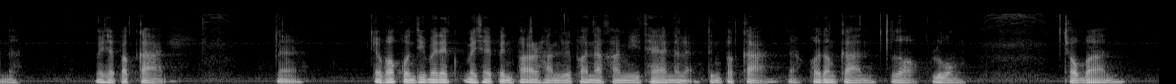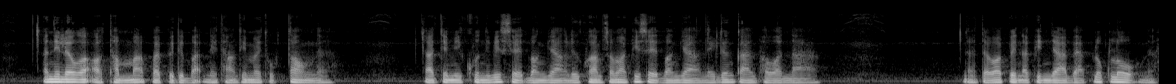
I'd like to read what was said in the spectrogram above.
ๆนะไม่ใช่ประกาศนะ เฉพาะคนที่ไม่ได้ไม่ใช่เป็นพระอรหันต์หรือพระนาคามีแท้นั่นแหละถึงประกาศนะเพราะต้องการหลอกลวงชาวบ้าน อันนี้เราก็เอาธรรมะไปปฏิบัติในทางที่ไม่ถูกต้องนะอาจจะมีคุณพิเศษบางอย่าง หรือความสามารถพิเศษบางอย่างในเรื่องการภาวนานะแต่ว่าเป็นอภิญญาแบบโลกโลกนะ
